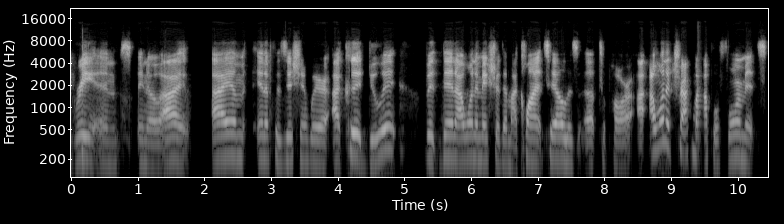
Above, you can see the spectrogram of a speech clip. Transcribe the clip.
agree. And you know i i am in a position where i could do it but then i want to make sure that my clientele is up to par i, I want to track my performance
